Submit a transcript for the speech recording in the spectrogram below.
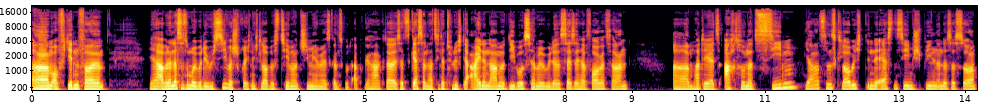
Ähm, auf jeden Fall ja, aber dann lass uns noch mal über die Receiver sprechen. Ich glaube, das Thema Jimmy haben wir jetzt ganz gut abgehakt. Da ist jetzt gestern hat sich natürlich der eine Name Debo Samuel wieder sehr, sehr hervorgetan. Ähm, hatte jetzt 807 Yards, glaube ich, in den ersten sieben Spielen in der Saison.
